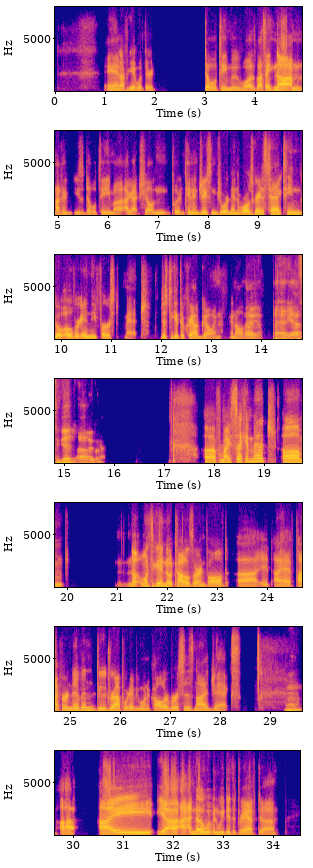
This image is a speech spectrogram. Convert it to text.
and I forget what their double team move was. But I think no, I'm not going to use a double team. Uh, I got Shelton put pinning Jason Jordan and the world's greatest tag team go over in the first match just to get the crowd going and all that. Oh, yeah, uh, yeah, that's a good uh, opener. Uh, for my second match, um, no, once again, no titles are involved. Uh, it I have Piper Niven, Doudrop, whatever you want to call her, versus Nia Jax. Hmm. Uh, I yeah, I, I, know when we did the draft, uh,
